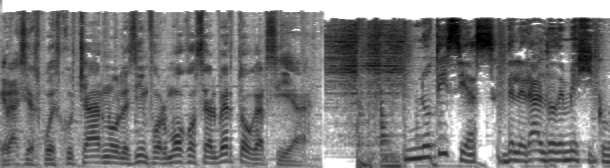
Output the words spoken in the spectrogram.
Gracias por escucharnos, les informó José Alberto García. Noticias del Heraldo de México.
